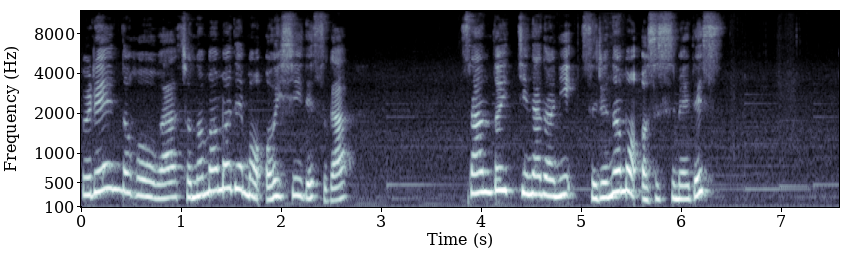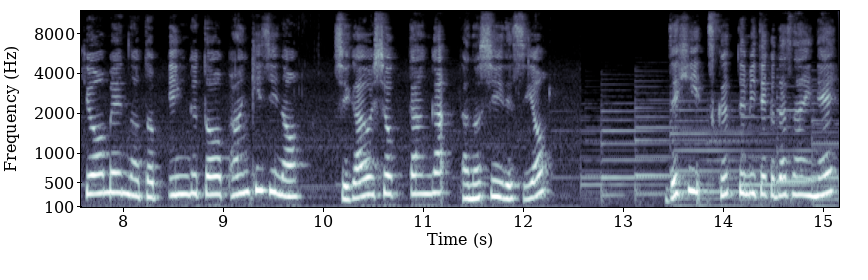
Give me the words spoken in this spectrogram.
プレーンの方はそのままでも美味しいですが、サンドイッチなどにするのもおすすめです。表面のトッピングとパン生地の違う食感が楽しいですよ。ぜひ作ってみてくださいね。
